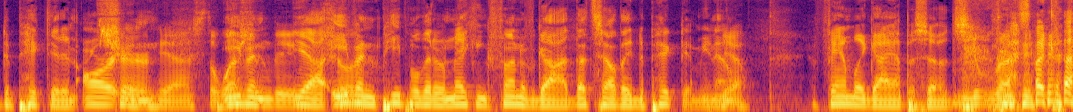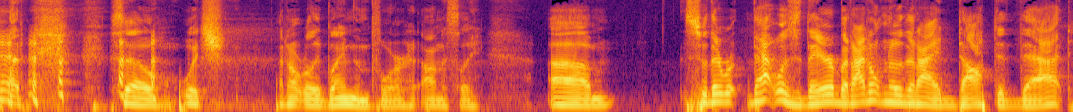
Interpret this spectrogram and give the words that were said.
depicted in art. Sure, and yeah, it's the Western even, view, Yeah, sure. even people that are making fun of God, that's how they depict him. You know, Yeah. Family Guy episodes, Right. things like that. so, which I don't really blame them for, honestly. Um, so there, were, that was there, but I don't know that I adopted that.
